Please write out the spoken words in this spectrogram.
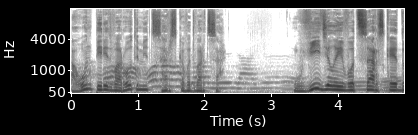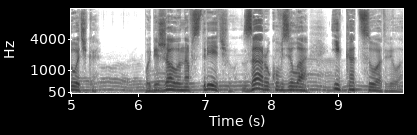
а он перед воротами царского дворца. Увидела его царская дочка. Побежала навстречу, за руку взяла и к отцу отвела.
